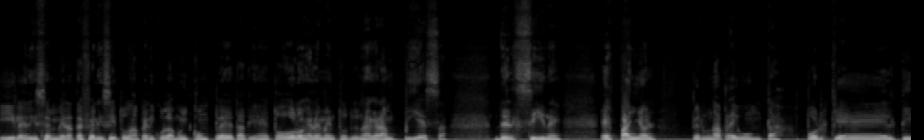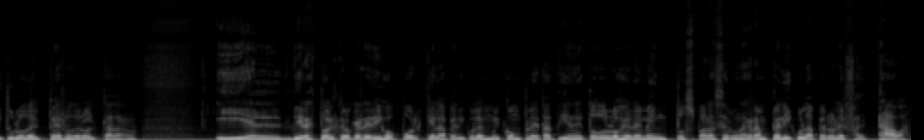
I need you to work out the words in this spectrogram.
y le dicen, mira, te felicito, una película muy completa, tiene todos los elementos de una gran pieza del cine español. Pero una pregunta, ¿por qué el título del perro del hortelano? Y el director creo que le dijo, porque la película es muy completa, tiene todos los elementos para hacer una gran película, pero le faltaba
